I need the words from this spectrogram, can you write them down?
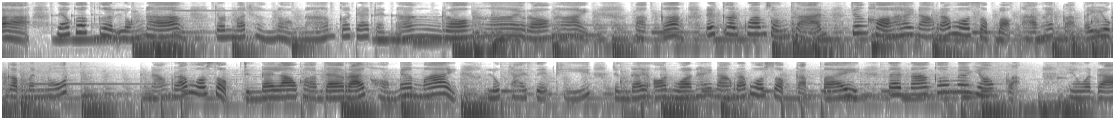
ป่า แล้วก็เกิดหลงทาง จนมาถึงหนองน้ำก็ได้แต่นั่งร้องไห้ร้องไห้ ปักกั้งได้เกิดความสงสาร จึงขอให้นางพระโพศพบอกทางให้กลับไปอยู่กับมนุษย์ นางพระโพศพจึงได้เล่าความใจร้ายของแม่ไม้ลูกชายเศรษฐีจึงได้อ้อนวอนให้นางพระโพศพกลับไป แต่นางก็ไม่ยอมกลับ เทวดา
